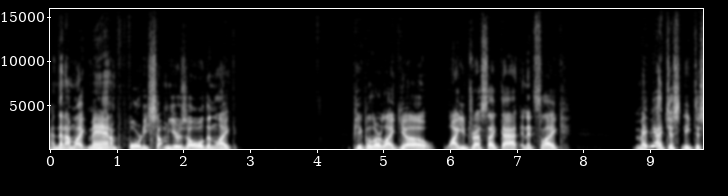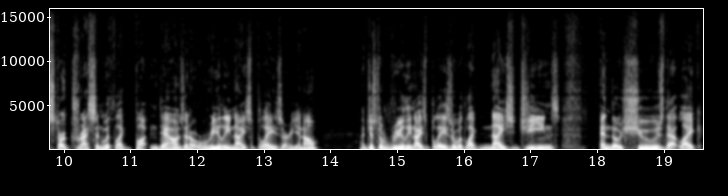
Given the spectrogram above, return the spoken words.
and then I'm like, man, I'm 40 something years old and like, people are like, yo, why you dress like that? And it's like, maybe I just need to start dressing with like button downs and a really nice blazer, you know? And just a really nice blazer with like nice jeans and those shoes that like,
